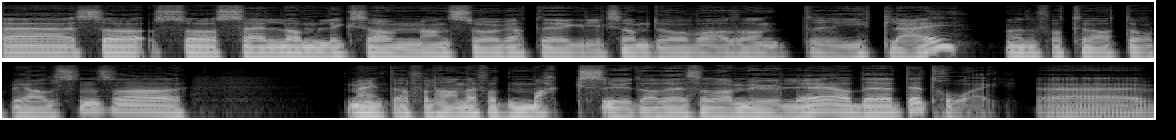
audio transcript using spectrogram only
Eh, så, så selv om liksom han så at jeg liksom da var sånn dritlei og hadde fått teater opp i halsen, så mente iallfall han hadde fått maks ut av det som var mulig, og det, det tror jeg. Eh,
